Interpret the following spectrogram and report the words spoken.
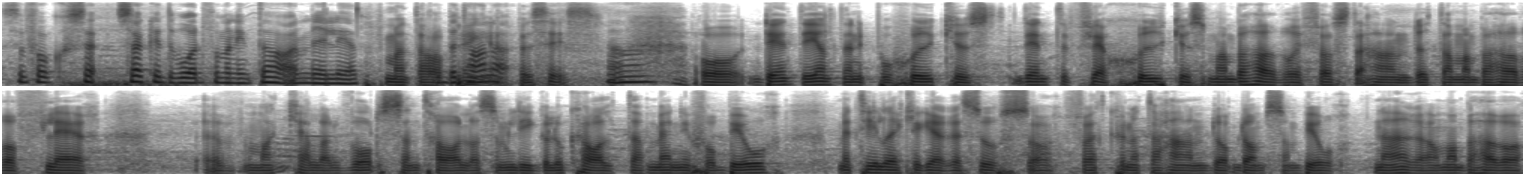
Så folk sö- söker inte vård för man inte har möjlighet. För man inte har Och betala. pengar. Precis. Ja. Och det är inte egentligen på sjukhus, det är inte fler sjukhus man behöver i första hand utan man behöver fler eh, vad man kallar det, vårdcentraler som ligger lokalt där människor bor med tillräckliga resurser för att kunna ta hand om de som bor nära. Och man behöver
